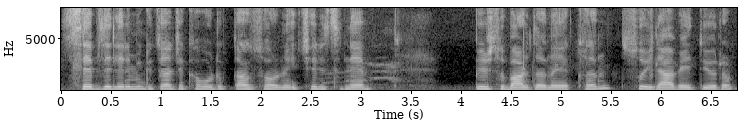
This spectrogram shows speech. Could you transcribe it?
Sebzelerimi güzelce kavurduktan sonra içerisine bir su bardağına yakın su ilave ediyorum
